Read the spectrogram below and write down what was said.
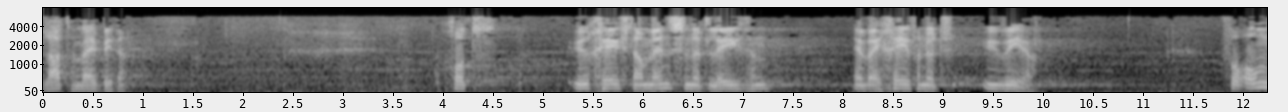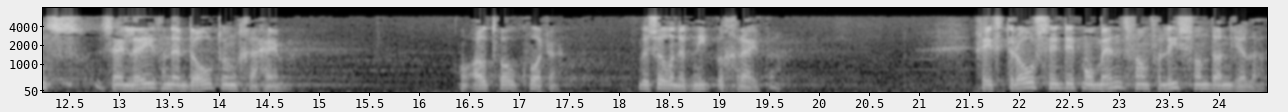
Laten wij bidden. God, u geeft aan mensen het leven en wij geven het u weer. Voor ons zijn leven en dood een geheim. Hoe oud we ook worden, we zullen het niet begrijpen. Geef troost in dit moment van verlies van Daniela.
